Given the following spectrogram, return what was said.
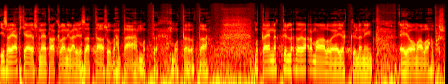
iso jätkä, jos menee taklaan, niin välillä saattaa osua vähän päähän, mutta, mutta, tota, mutta en ole kyllä, toi harmaa alue ei ole kyllä niin kuin, ei ole oma vahvuus.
